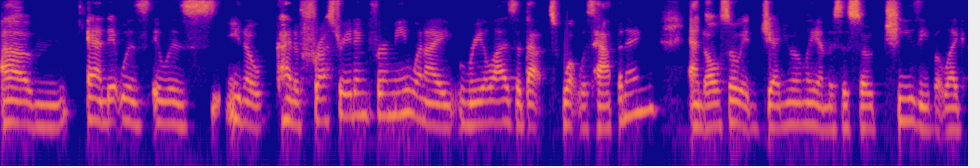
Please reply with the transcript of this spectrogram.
Um, and it was it was you know kind of frustrating for me when I realized that that's what was happening, and also it genuinely and this is so cheesy, but like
